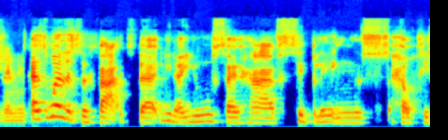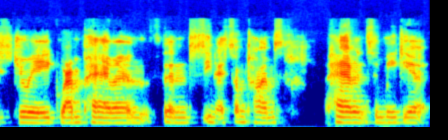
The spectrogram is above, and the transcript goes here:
mm. as well as the fact that you know you also have siblings, health history, grandparents, and you know sometimes parents, immediate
